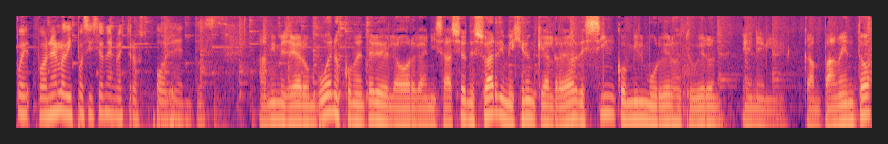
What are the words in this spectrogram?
pues, ponerlo a disposición de nuestros oyentes. A mí me llegaron buenos comentarios de la organización de Suardi y me dijeron que alrededor de 5.000 murgueros estuvieron en el campamento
